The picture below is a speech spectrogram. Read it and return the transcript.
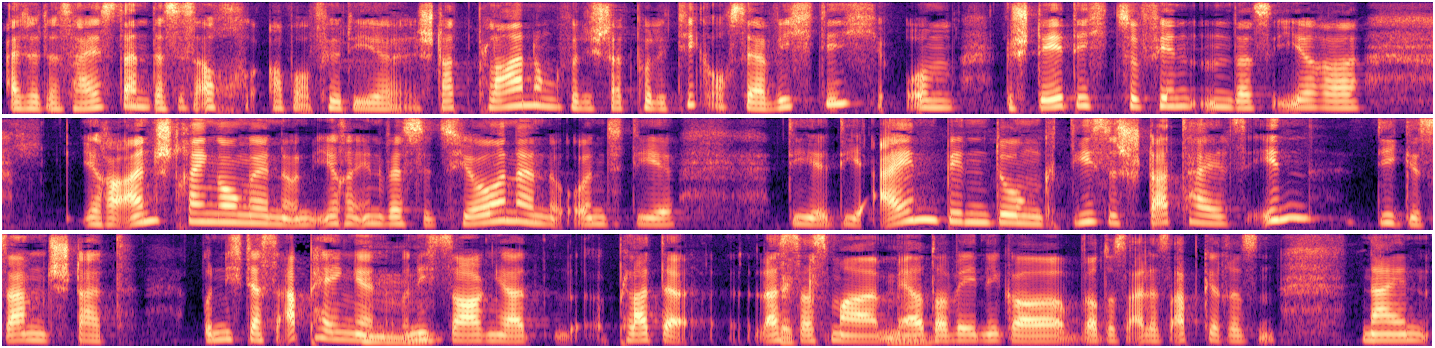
Also das heißt dann, das ist auch aber für die Stadtplanung, für die Stadtpolitik auch sehr wichtig, um bestätigt zu finden, dass ihre, ihre Anstrengungen und ihre Investitionen und die die, die Einbindung dieses Stadtteils in die Gesamtstadt und nicht das Abhängen mhm. und nicht sagen, ja, Platte, lass Weg. das mal, mehr mhm. oder weniger wird das alles abgerissen. Nein,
